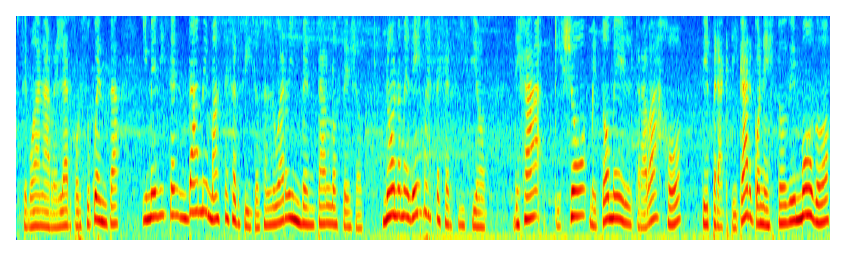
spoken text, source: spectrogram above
se puedan arreglar por su cuenta y me dicen, dame más ejercicios en lugar de inventarlos ellos. No, no me des más ejercicios. Deja que yo me tome el trabajo de practicar con esto de modo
